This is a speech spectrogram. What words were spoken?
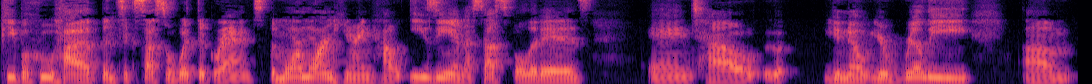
people who have been successful with the grants the more and more i'm hearing how easy and accessible it is and how you know you're really um,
